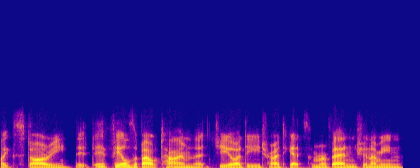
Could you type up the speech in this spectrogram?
like story. It it feels about time that GOD tried to get some revenge, and I mean,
